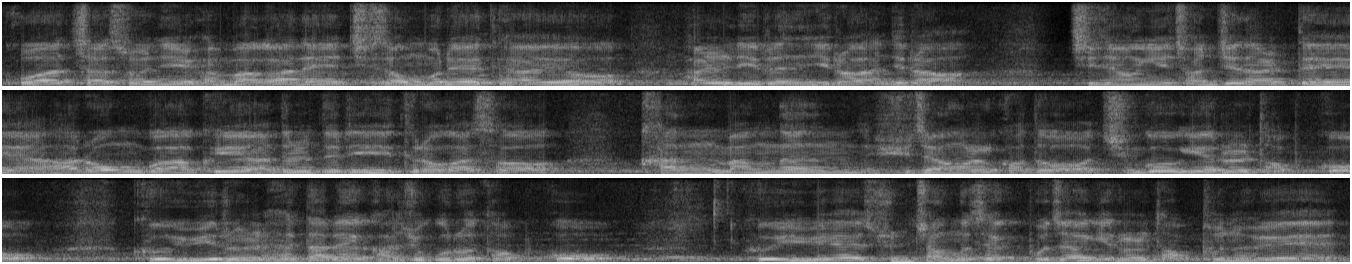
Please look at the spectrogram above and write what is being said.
고앗 자손이 회막 안에 지성물에 대하여 할 일은 이러하니라 진영이 전진할 때 아론과 그의 아들들이 들어가서 칸 막는 휘장을 걷어 증거계를 덮고 그 위를 해달의 가죽으로 덮고 그 위에 순청색 보자기를 덮은 후에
